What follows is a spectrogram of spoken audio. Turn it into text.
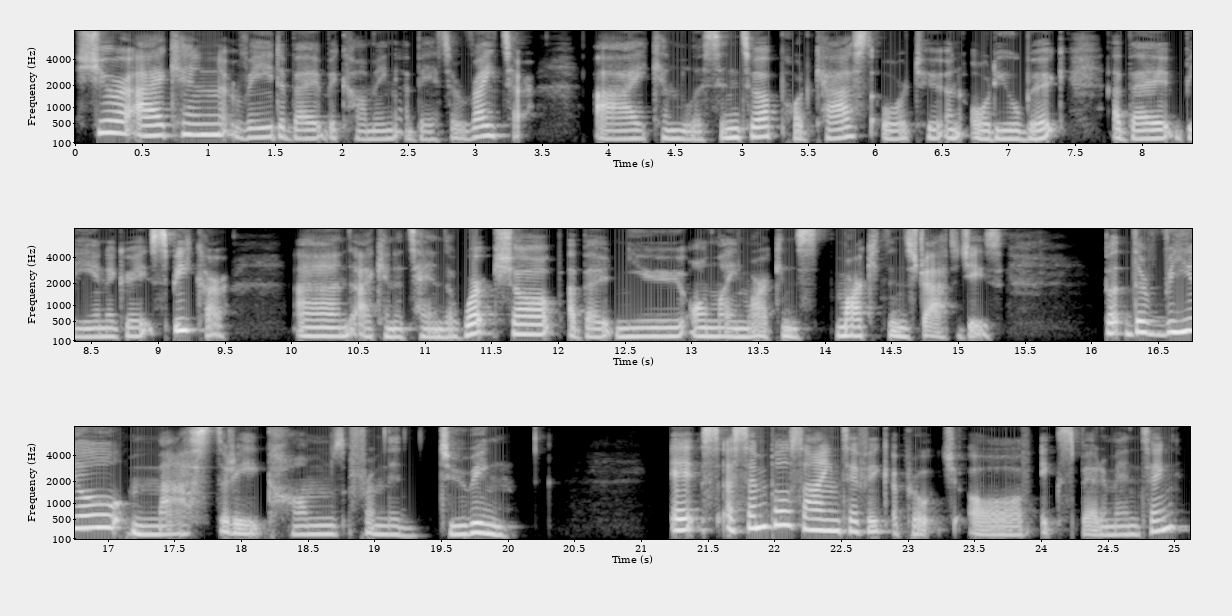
Sure, I can read about becoming a better writer. I can listen to a podcast or to an audiobook about being a great speaker. And I can attend a workshop about new online marketing, strategies. But the real mastery comes from the doing it's a simple scientific approach of experimenting,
